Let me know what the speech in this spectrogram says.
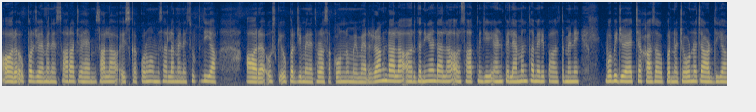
और ऊपर जो है मैंने सारा जो है मसाला, इसका कौरमा मसाला मैंने सुट दिया और उसके ऊपर जी मैंने थोड़ा सा कोन में मैंने रंग डाला और धनिया डाला और साथ में जी एंड पे लेमन था मेरे पास तो मैंने वो भी जो है अच्छा खासा ऊपर नचोड़ नचाड़ दिया।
